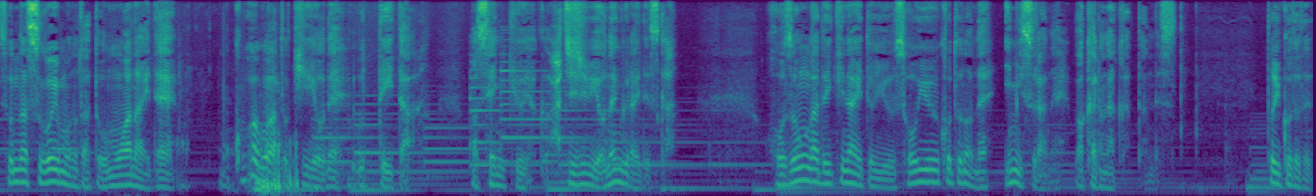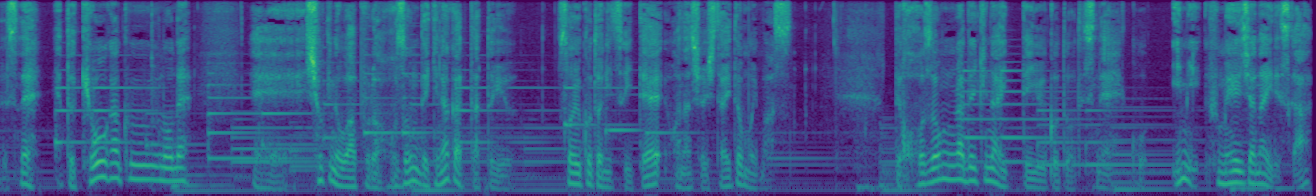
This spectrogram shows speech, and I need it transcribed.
そんなすごいものだと思わないでゴワゴワとキーをね打っていた、まあ、1984年ぐらいですか。保存ができないというそういうことのね意味すらね分からなかったんです。ということでですね、えっと、驚愕のね、えー初期のワープロは保存できなかったというそういうことについてお話をしたいと思います。で保存ができないっていうことをですねこう意味不明じゃないですか？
